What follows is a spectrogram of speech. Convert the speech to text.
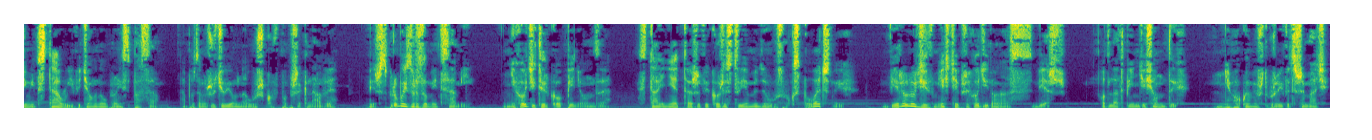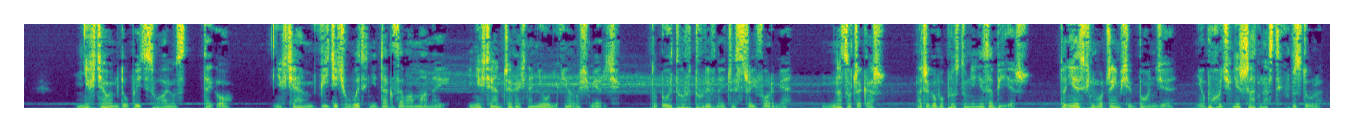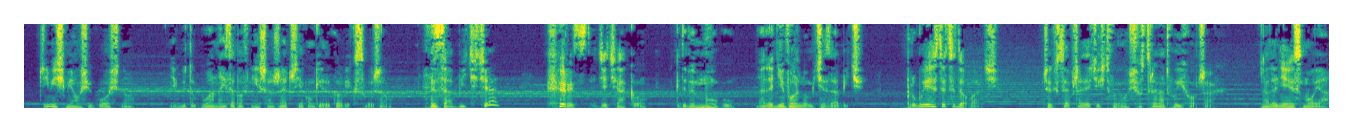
Jimmy wstał i wyciągnął broń z pasa, a potem rzucił ją na łóżko w poprzek nawy. Wiesz, spróbuj zrozumieć sami. Nie chodzi tylko o pieniądze. Stajnie też wykorzystujemy do usług społecznych. Wielu ludzi w mieście przychodzi do nas, wiesz, od lat pięćdziesiątych. Nie mogłem już dłużej wytrzymać. Nie chciałem tu być słuchając tego. Nie chciałem widzieć Whitney tak załamanej i nie chciałem czekać na nieuniknioną śmierć. To były tortury w najczystszej formie. Na co czekasz? Dlaczego po prostu mnie nie zabijesz? To nie jest film o Jamesie Bondzie. Nie obchodzi mnie żadna z tych bzdur. Jimmy śmiał się głośno, jakby to była najzabawniejsza rzecz, jaką kiedykolwiek słyszał. Zabić cię? Chryste, dzieciaku. Gdybym mógł, ale nie wolno mi cię zabić. Próbuję zdecydować, czy chcę przelecieć twoją siostrę na twoich oczach, ale nie jest moja.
